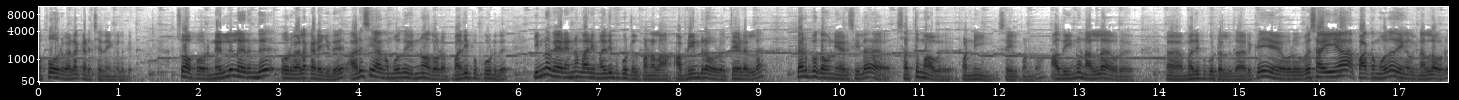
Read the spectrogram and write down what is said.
அப்போது ஒரு விலை கிடைச்சது எங்களுக்கு. ஸோ அப்போ ஒரு நெல்லுலேருந்து ஒரு விலை கிடைக்குது. அரிசி ஆகும்போது இன்னும் அதோட மதிப்பு கூடுது. இன்னும் வேறு என்ன மாதிரி மதிப்பு கூட்டல் பண்ணலாம் அப்படின்ற ஒரு தேடலில் கருப்பு கவுனி அரிசியில் சத்து மாவு பண்ணி சேல் பண்ணுறோம் அது இன்னும் நல்ல ஒரு மதிப்பு கூட்டல் இதாக இருக்குது ஒரு விவசாயியாக பார்க்கும்போது அது எங்களுக்கு நல்ல ஒரு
